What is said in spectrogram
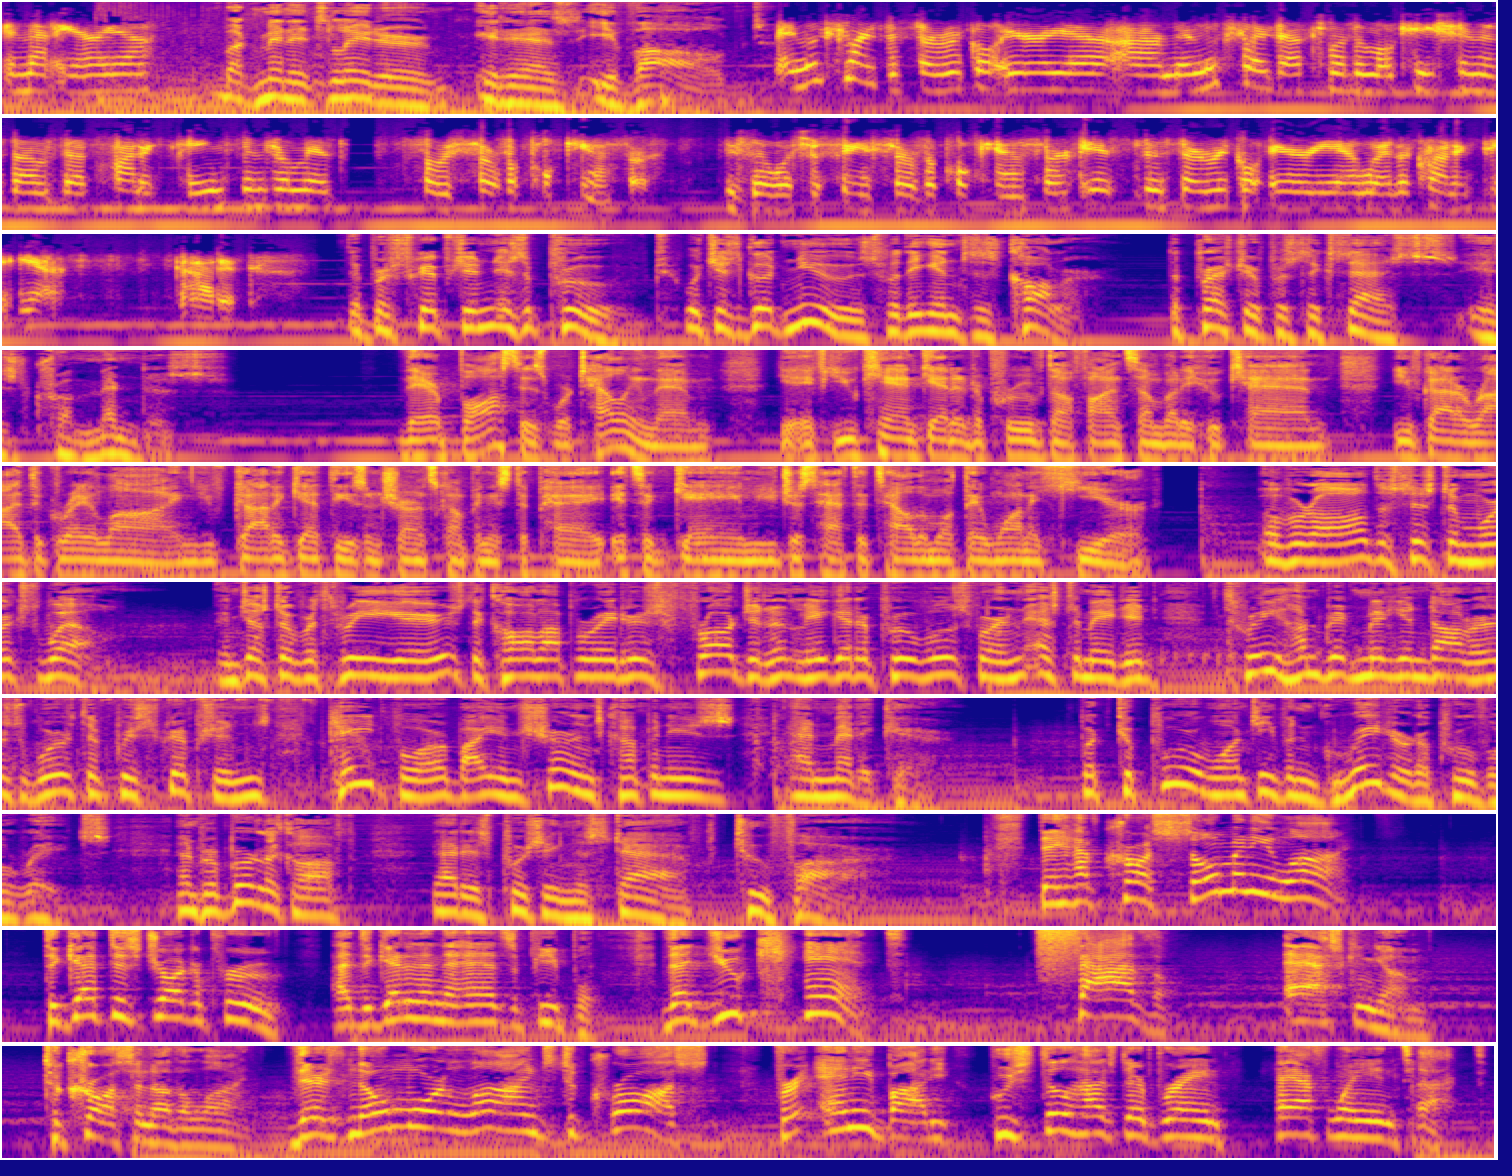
in that area. But minutes later, it has evolved. It looks like the cervical area. Um, it looks like that's where the location is of the chronic pain syndrome is. So it's cervical cancer. Is that what you're saying, cervical cancer? It's the cervical area where the chronic pain, yes. Got it. The prescription is approved, which is good news for the Insys caller. The pressure for success is tremendous. Their bosses were telling them, if you can't get it approved, I'll find somebody who can. You've got to ride the gray line. You've got to get these insurance companies to pay. It's a game. You just have to tell them what they want to hear. Overall, the system works well. In just over three years, the call operators fraudulently get approvals for an estimated $300 million worth of prescriptions paid for by insurance companies and Medicare. But Kapoor wants even greater approval rates, and for Burlakoff, that is pushing the staff too far. They have crossed so many lines to get this drug approved and to get it in the hands of people that you can't fathom asking them to cross another line. There's no more lines to cross for anybody who still has their brain halfway intact.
